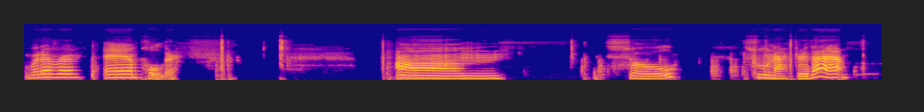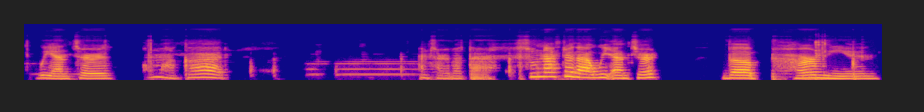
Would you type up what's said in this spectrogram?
whatever, and polar. Um, so soon after that, we entered. Oh my god. I'm sorry about that. Soon after that, we enter the Permian.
